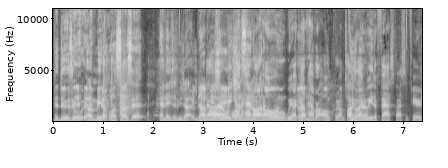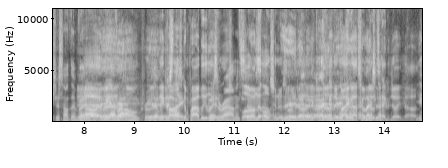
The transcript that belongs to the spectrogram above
The dudes who uh, meet up on Sunset and they just be driving. Nah, No, we kind of have Santa our own. one. We kind of have our own crew. I'm talking you like have- we the Fast, Fast and Furious or something. But Yeah, we yeah, have our own crew Yeah, that we They cars like can probably cruise like around and float stuff. on the so. ocean or Yeah, something. that- Like, that- I know, they they- probably got some new tech joint, dog. Yeah.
